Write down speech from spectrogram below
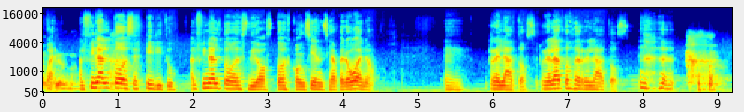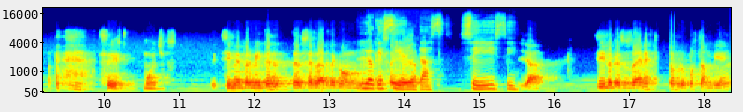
bueno, al final todo es espíritu, al final todo es Dios, todo es conciencia, pero bueno, eh, relatos, relatos de relatos. sí, muchos. Si me permites cerrarte con... Lo que sientas, sí, sí. Ya. Sí, lo que sucede en estos grupos también,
